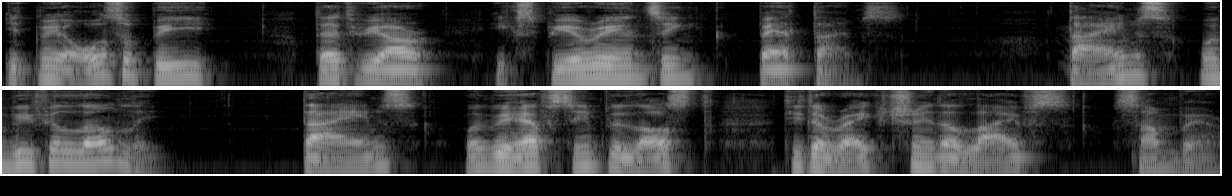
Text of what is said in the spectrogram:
it may also be that we are experiencing bad times. Times when we feel lonely. Times when we have simply lost the direction in our lives somewhere.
